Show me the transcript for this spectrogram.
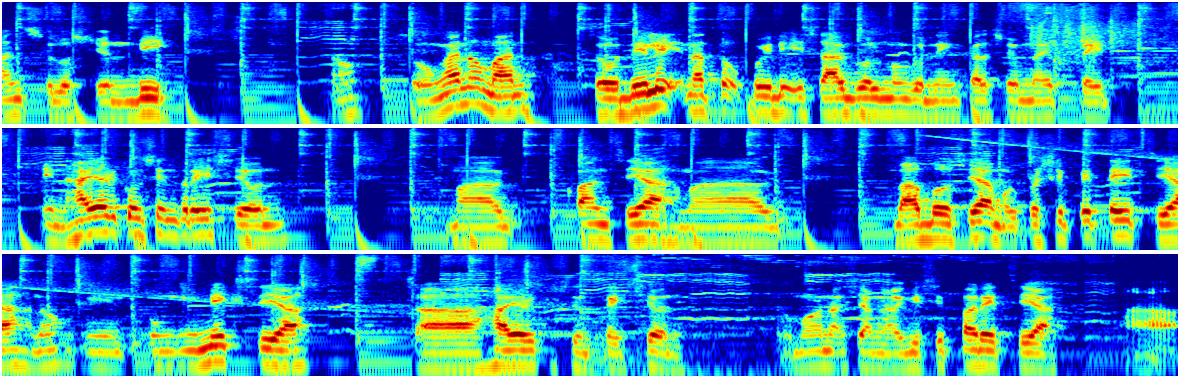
and solution B no? So nga naman so dili na to pwede isagol man guning calcium nitrate. In higher concentration mag pan siya mag bubble siya mag precipitate siya no? In, kung i-mix siya sa higher concentration. So mo na siya nga gi-separate siya. Uh,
